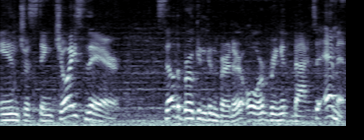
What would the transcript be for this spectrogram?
Interesting choice there. Sell the broken converter or bring it back to Emmett.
